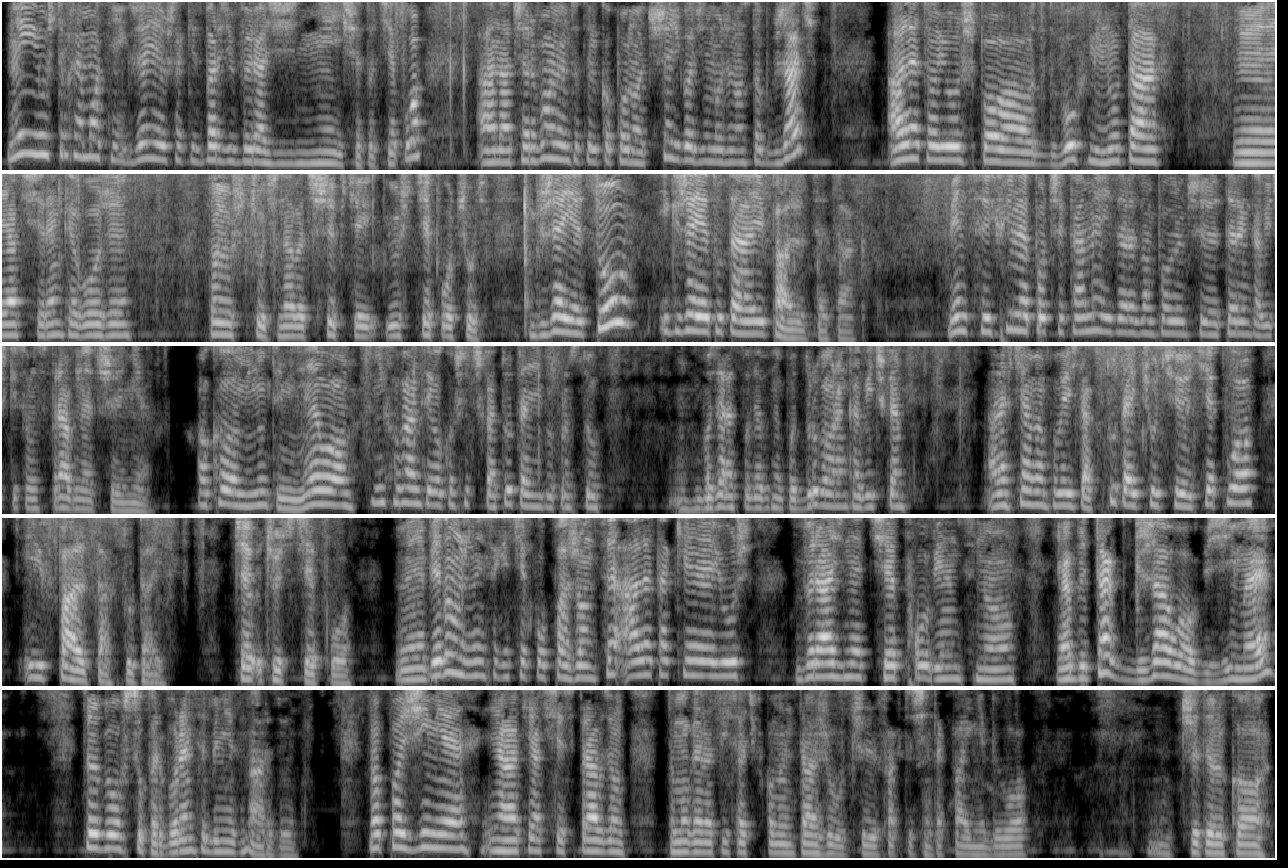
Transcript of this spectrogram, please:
No i już trochę mocniej grzeje, już tak jest bardziej wyraźniejsze to ciepło. A na czerwonym to tylko ponoć 6 godzin może non stop grzać. Ale to już po dwóch minutach, yy, jak się rękę włoży, to już czuć, nawet szybciej, już ciepło czuć. Grzeje tu i grzeje tutaj palce, tak. Więc chwilę poczekamy i zaraz wam powiem, czy te rękawiczki są sprawne, czy nie. Około minuty minęło. Nie chowałem tego koszyczka tutaj po prostu, bo zaraz podepnę pod drugą rękawiczkę. Ale chciałem wam powiedzieć tak, tutaj czuć e, ciepło i w palcach tutaj czuć ciepło. E, Wiadomo, że nie jest takie ciepło parzące, ale takie już wyraźne ciepło, więc no, jakby tak grzało w zimę, to by było super, bo ręce by nie zmarzły. No po zimie, jak, jak się sprawdzą, to mogę napisać w komentarzu, czy faktycznie tak fajnie było, czy tylko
